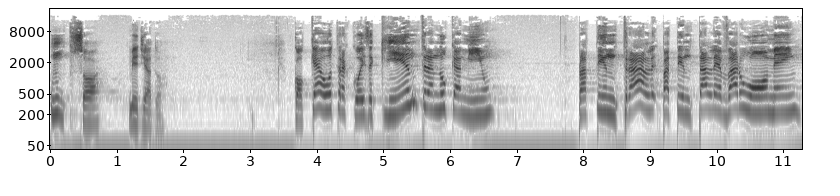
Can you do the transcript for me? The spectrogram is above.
Um só mediador. Qualquer outra coisa que entra no caminho para tentar, tentar levar o homem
